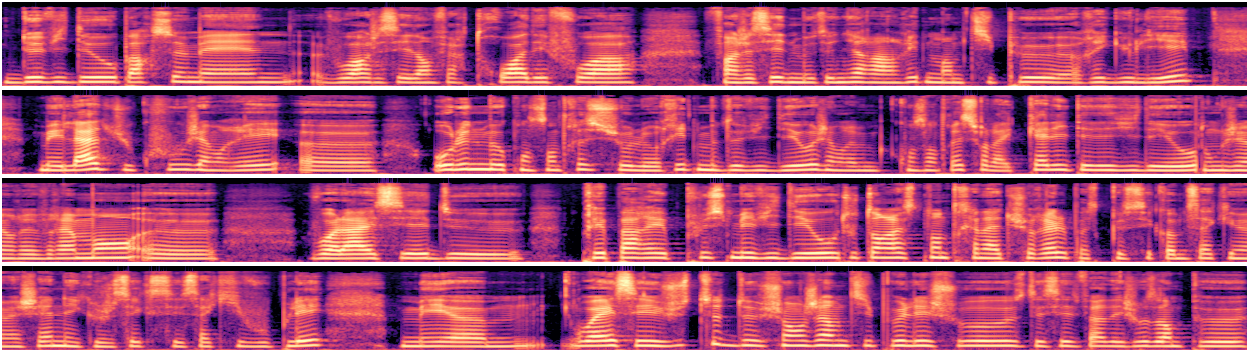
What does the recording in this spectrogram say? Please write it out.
deux vidéos par semaine, voire j'essayais d'en faire trois des fois. Enfin, j'essayais de me tenir à un rythme un petit peu euh, régulier. Mais là, du coup, j'aimerais, au lieu de me concentrer sur le rythme de vidéo, j'aimerais me concentrer sur la qualité des vidéos. Donc, j'aimerais vraiment voilà, essayer de préparer plus mes vidéos tout en restant très naturel parce que c'est comme ça qu'est ma chaîne et que je sais que c'est ça qui vous plaît. Mais euh, ouais, c'est juste de changer un petit peu les choses, d'essayer de faire des choses un peu,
